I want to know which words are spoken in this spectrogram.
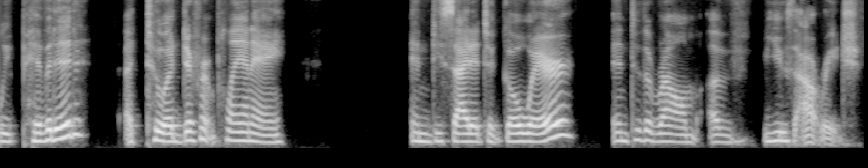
We pivoted a, to a different plan A and decided to go where? Into the realm of youth outreach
